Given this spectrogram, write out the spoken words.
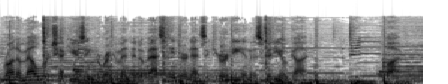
Run a malware check using the recommended Avast Internet Security in this video guide. 5.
